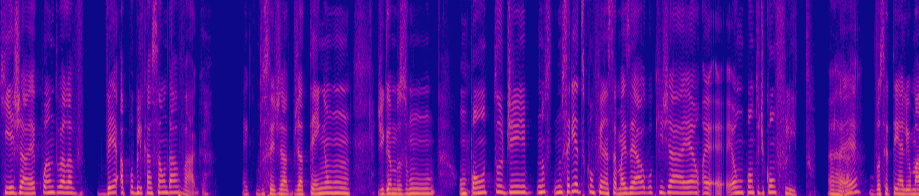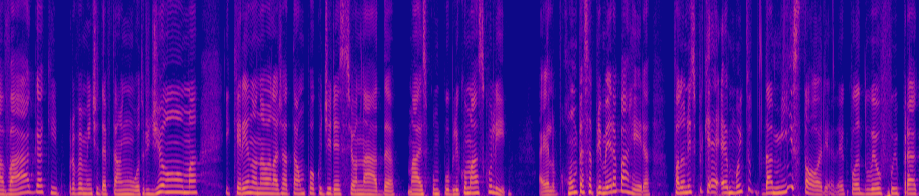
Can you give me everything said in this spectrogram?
que já é quando ela vê a publicação da vaga. É, você já, já tem um, digamos, um, um ponto de. Não, não seria desconfiança, mas é algo que já é, é, é um ponto de conflito. Uhum. Né? Você tem ali uma vaga que provavelmente deve estar em um outro idioma, e querendo ou não, ela já está um pouco direcionada mais para um público masculino. Aí ela rompe essa primeira barreira. Falando isso porque é, é muito da minha história. Né? Quando eu fui para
